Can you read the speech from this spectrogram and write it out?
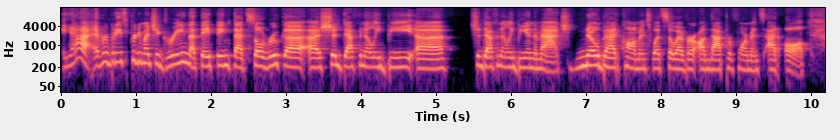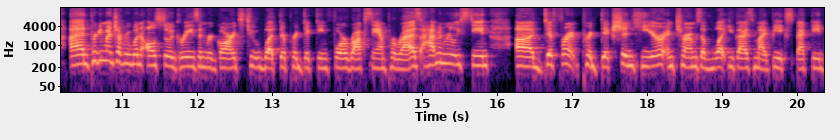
yeah, everybody's pretty much agreeing that they think that Sol Ruca uh, should definitely be uh should definitely be in the match. No bad comments whatsoever on that performance at all. And pretty much everyone also agrees in regards to what they're predicting for Roxanne Perez. I haven't really seen a different prediction here in terms of what you guys might be expecting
